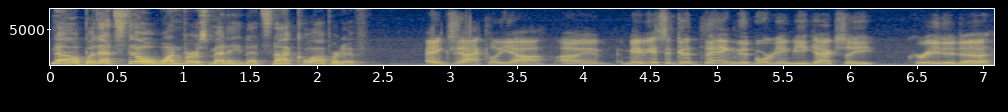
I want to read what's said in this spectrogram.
No, but that's still one versus many. That's not cooperative. Exactly. Yeah. I, maybe it's a good thing that Board Game Geek actually created a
